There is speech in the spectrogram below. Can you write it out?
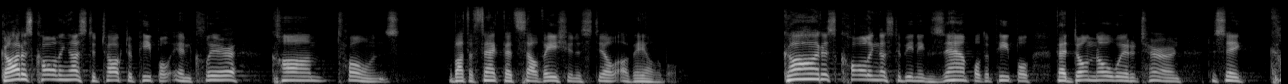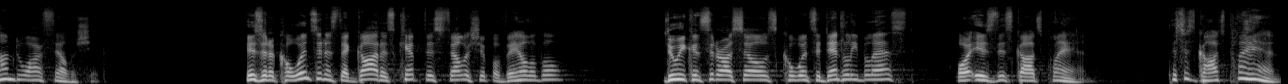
God is calling us to talk to people in clear, calm tones about the fact that salvation is still available. God is calling us to be an example to people that don't know where to turn to say, Come to our fellowship. Is it a coincidence that God has kept this fellowship available? Do we consider ourselves coincidentally blessed? Or is this God's plan? This is God's plan.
